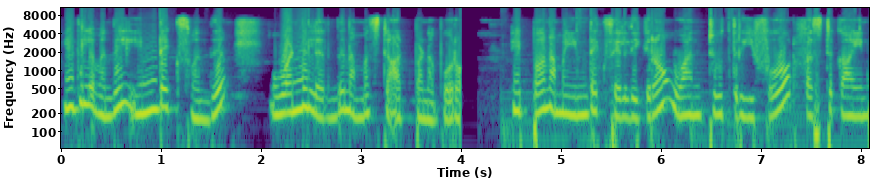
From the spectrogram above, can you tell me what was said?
இதில் வந்து இண்டெக்ஸ் வந்து ஒன்னுலேருந்து நம்ம ஸ்டார்ட் பண்ண போகிறோம் இப்போ நம்ம இண்டெக்ஸ் எழுதிக்கிறோம். One two three four first coin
